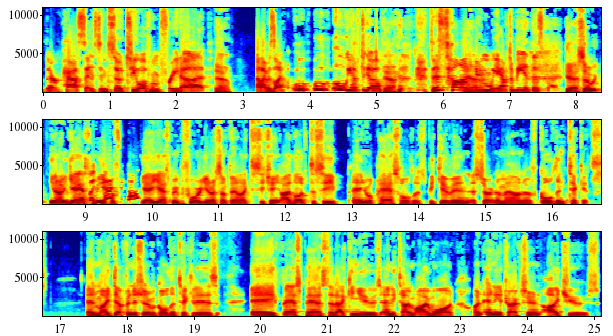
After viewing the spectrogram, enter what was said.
their passes, and so two of them freed up. Yeah. And I was like, ooh, ooh, ooh, we have to go. Yeah. this time yeah. we have to be at this. Yeah. So, you know, you asked but me, before, yeah, you asked me before, you know, something I'd like to see change. I'd love to see annual pass holders be given a certain amount of golden tickets. And my definition of a golden ticket is a fast pass that I can use anytime I want on any attraction I choose.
